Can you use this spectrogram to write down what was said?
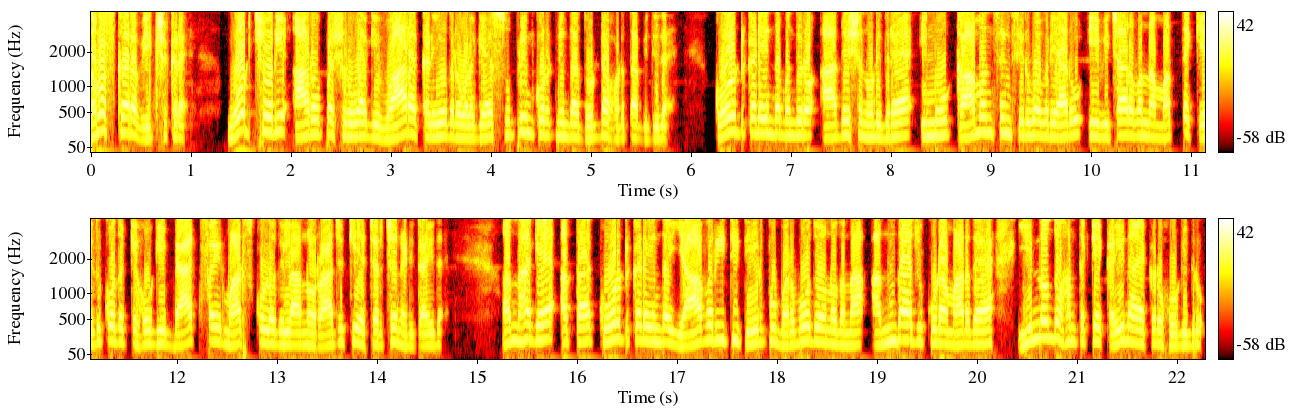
ನಮಸ್ಕಾರ ವೀಕ್ಷಕರೇ. ವೋಟ್ ಚೋರಿ ಆರೋಪ ಶುರುವಾಗಿ ವಾರ ಕಳೆಯೋದರ ಒಳಗೆ ಸುಪ್ರೀಂ ಕೋರ್ಟ್ನಿಂದ ದೊಡ್ಡ ಹೊಡೆತ ಬಿದ್ದಿದೆ. ಕೋರ್ಟ್ ಕಡೆಯಿಂದ ಬಂದಿರೋ ಆದೇಶ ನೋಡಿದ್ರೆ ಇನ್ನು ಕಾಮನ್ ಸೆನ್ಸ್ ಇರುವವರು ಯಾರು ಈ ವಿಚಾರವನ್ನ ಮತ್ತೆ ಕೆದಕೋದಕ್ಕೆ ಹೋಗಿ ಬ್ಯಾಕ್ ಫೈರ್ ಮಾಡಿಸ್ಕೊಳ್ಳೋದಿಲ್ಲ ಅನ್ನೋ ರಾಜಕೀಯ ಚರ್ಚೆ ನಡೀತಾ ಇದೆ. ಅಂದಹಾಗೆ ಆತ ಕೋರ್ಟ್ ಕಡೆಯಿಂದ ಯಾವ ರೀತಿ ತೀರ್ಪು ಬರ್ಬೋದು ಅನ್ನೋದನ್ನ ಅಂದಾಜು ಕೂಡ ಮಾಡದೆ ಇನ್ನೊಂದು ಹಂತಕ್ಕೆ ಕೈ ನಾಯಕರು ಹೋಗಿದ್ರು.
